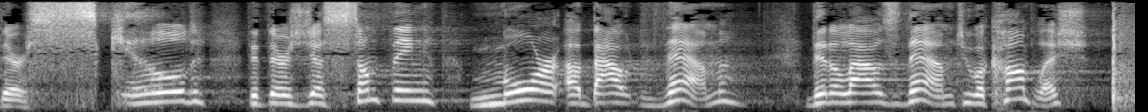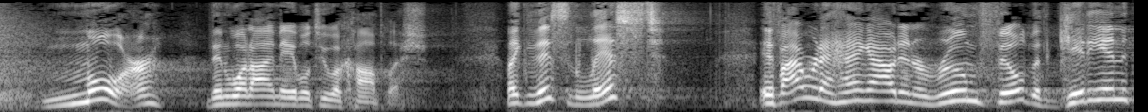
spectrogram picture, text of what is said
they're skilled, that there's just something more about them that allows them to accomplish more than what I'm able to accomplish. Like this list if I were to hang out in a room filled with Gideon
